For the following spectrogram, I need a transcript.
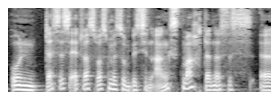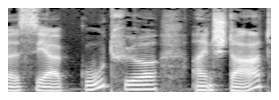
Und das ist etwas, was mir so ein bisschen Angst macht, denn das ist äh, sehr gut für einen Staat,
